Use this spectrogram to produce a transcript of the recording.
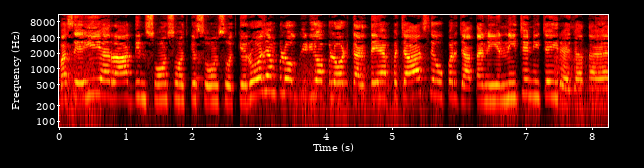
बस यही है, रात दिन सोच सोच के सोच सोच के। रोज हम लोग वीडियो अपलोड करते हैं, पचास से ऊपर जाता नहीं है नीचे नीचे ही रह जाता है।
